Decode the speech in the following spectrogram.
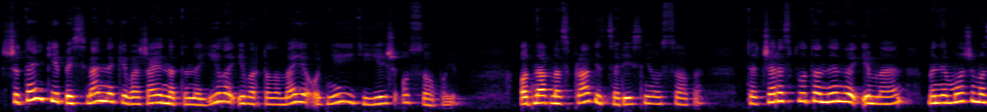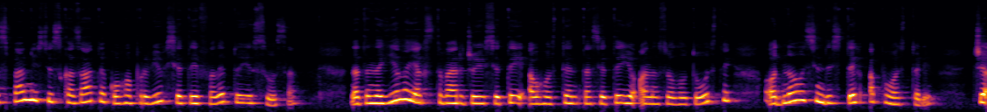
що деякі письменники вважають Натанаїла і Вартоломея однією тією ж особою. Однак насправді це різні особи. Та через плутанину імен ми не можемо з певністю сказати, кого провів святий Филип до Ісуса. Натанаїла, як стверджує святий Августин та святий Йоанн Золотоустий, одного з сімдесятих апостолів чи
